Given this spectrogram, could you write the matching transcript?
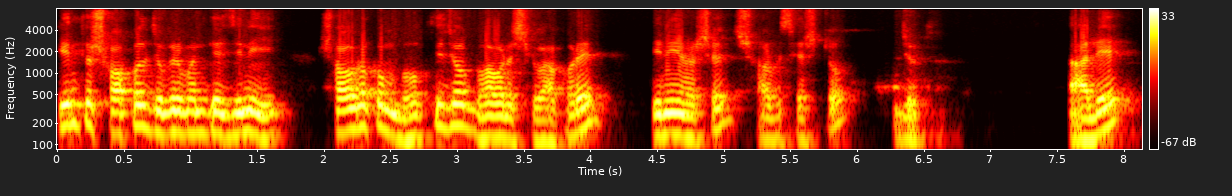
কিন্তু সকল যুগের মধ্যে যিনি সব রকম ভক্তিযোগ ভবনের সেবা করেন, তিনি হচ্ছেন সর্বশ্রেষ্ঠ যোগী। তাহলে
